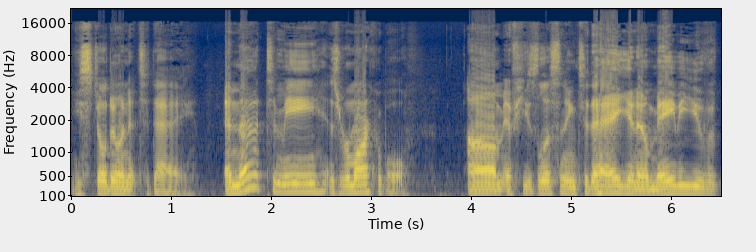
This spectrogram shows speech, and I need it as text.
He's still doing it today. And that to me is remarkable. Um, if he's listening today, you know, maybe you've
